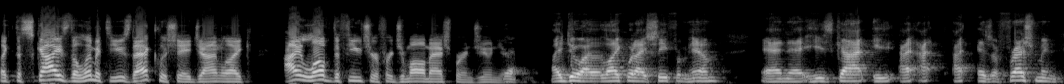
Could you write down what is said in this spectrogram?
like the sky's the limit to use that cliche, John. Like I love the future for Jamal Mashburn Jr. Yeah, I do. I like what I see from him, and uh, he's got. He, I, I, I, as a freshman,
